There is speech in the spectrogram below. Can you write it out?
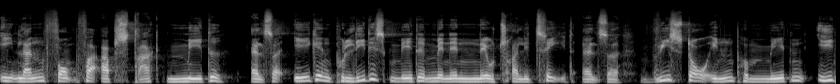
en eller anden form for abstrakt midte, altså ikke en politisk midte, men en neutralitet. Altså, vi står inde på midten i,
